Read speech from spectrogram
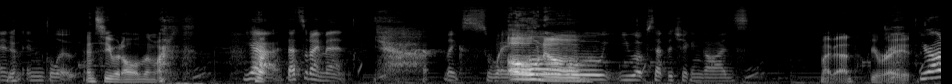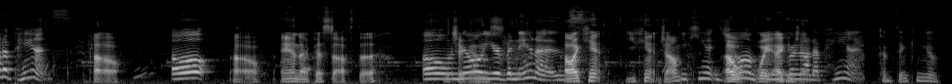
And, yeah. and gloat. and see what all of them are. Yeah, that's what I meant. yeah. Like sway. Oh, no. You upset the chicken gods. My bad. You're right. You're out of pants. Uh oh. Oh, Uh oh. And I pissed off the. oh The no, your bananas. Oh, I can't. You can't jump. You can't jump. Oh, jump. wait, and I can run jump. out of pants. I'm thinking of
